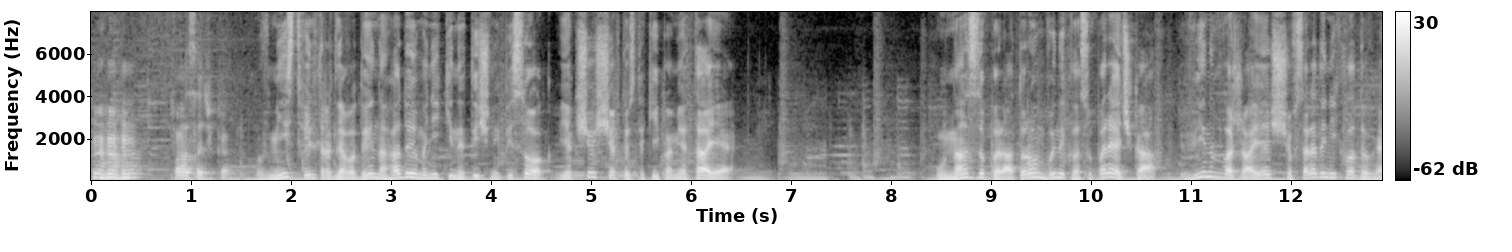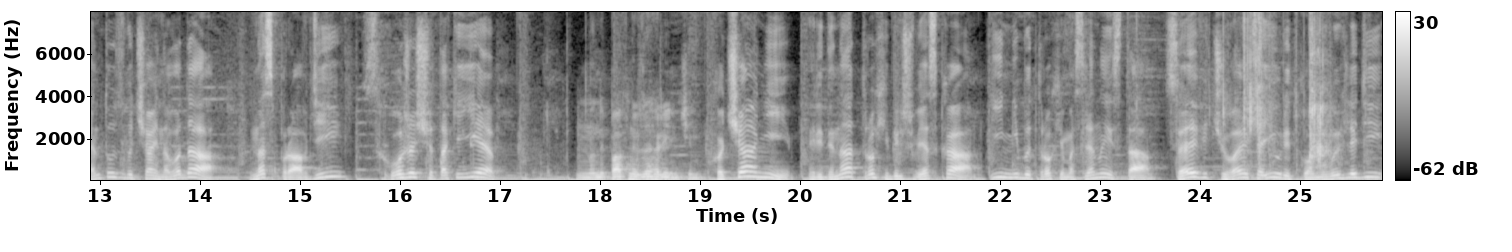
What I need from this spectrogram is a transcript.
Пасочка. Вміст фільтра для води нагадує мені кінетичний пісок, якщо ще хтось такий пам'ятає. У нас з оператором виникла суперечка. Він вважає, що всередині хладогенту звичайна вода. Насправді, схоже, що так і є. Ну не пахне взагалі нічим. Хоча ні, рідина трохи більш в'язка і ніби трохи масляниста. Це відчувається і у рідкому вигляді,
